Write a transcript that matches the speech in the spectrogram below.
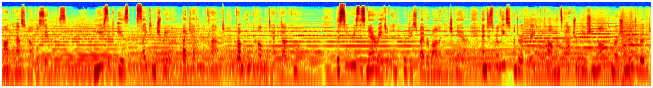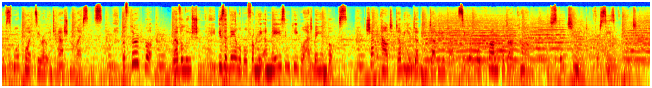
podcast novel series. Music is Exciting Trailer by Kevin MacLeod from Incompetech.com. The series is narrated and produced by Veronica Giguere and is released under a Creative Commons Attribution Non Commercial No Derivatives 4.0 international license. The third book, Revolution, is available from the amazing people at Baen Books. Check out www.secretworldchronicle.com and stay tuned for Season 8.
